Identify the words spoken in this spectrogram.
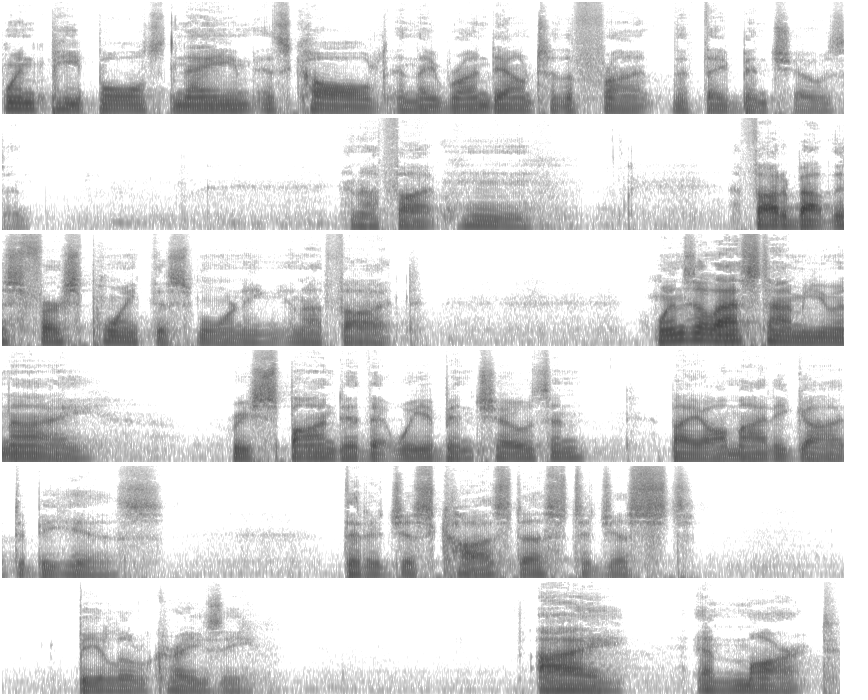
when people's name is called and they run down to the front that they've been chosen. And I thought, hmm. I thought about this first point this morning, and I thought, when's the last time you and I responded that we have been chosen by Almighty God to be His? That had just caused us to just be a little crazy. I am marked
